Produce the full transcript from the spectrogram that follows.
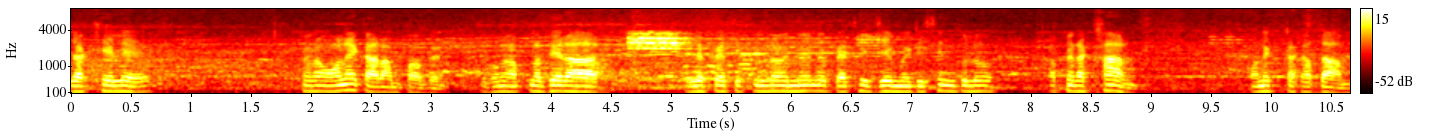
যা খেলে আপনারা অনেক আরাম পাবেন এবং আপনাদের আর এলোপ্যাথি কিংবা অন্যান্য প্যাথির যে মেডিসিনগুলো আপনারা খান অনেক টাকা দাম।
